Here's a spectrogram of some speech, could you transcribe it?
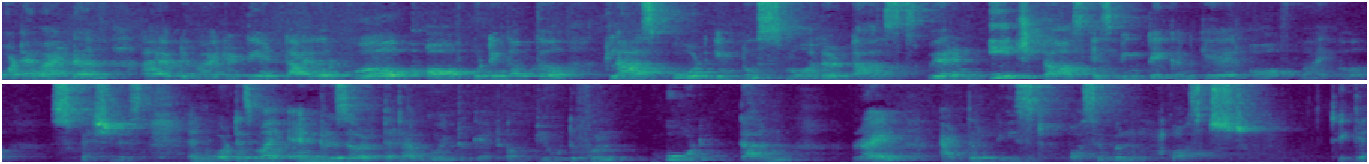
what have I done I have divided the entire work of putting up the class board into smaller task where and each task is being taken care of by a specialist and what is my end result that I am going to get a beautiful board done right at the least possible cost ठीक है?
